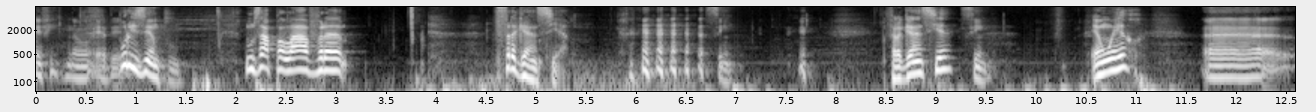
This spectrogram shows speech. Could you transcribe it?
enfim, não é de... Por exemplo, vamos à palavra fragrância. Sim. Fragrância? Sim. É um erro? Uh,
